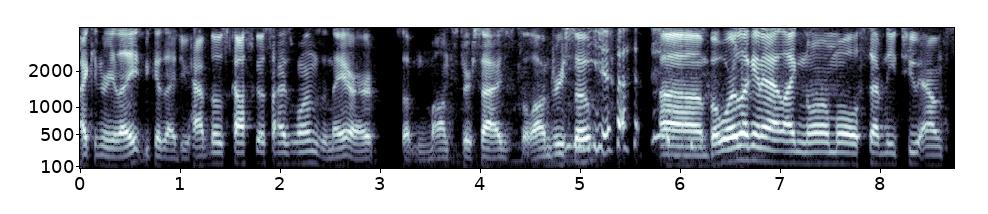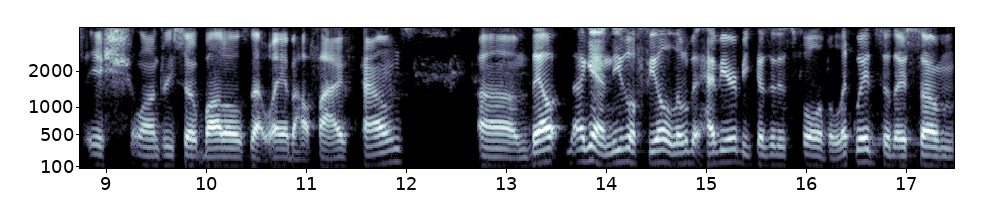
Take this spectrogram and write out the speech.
I can relate because I do have those Costco size ones, and they are some monster sized laundry soaps. Yeah. um, but we're looking at like normal 72 ounce ish laundry soap bottles that weigh about five pounds. Um, they'll again, these will feel a little bit heavier because it is full of a liquid, so there's some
